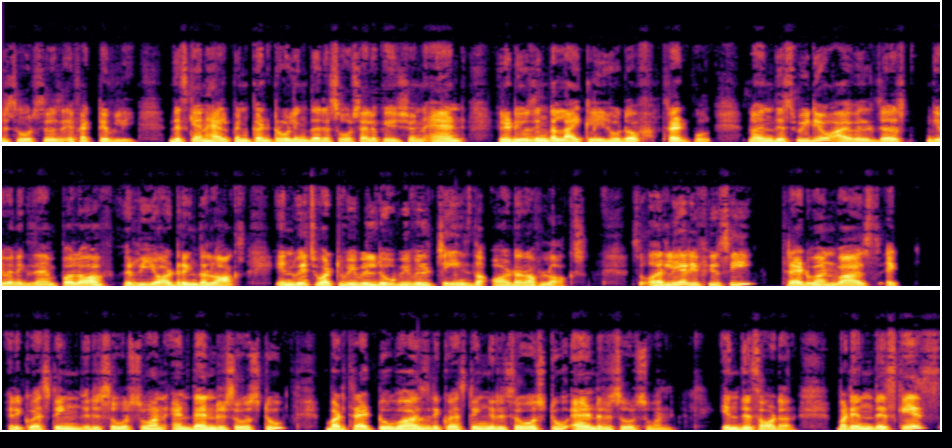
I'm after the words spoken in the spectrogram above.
resources effectively. This can help in controlling the resource allocation and reducing the likelihood of thread pool. Now in this video, I will just give an example of reordering the locks in which what we will do, we will change the order of locks. So earlier, if you see thread one was requesting resource 1 and then resource 2 but thread 2 was requesting resource 2 and resource 1 in this order but in this case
